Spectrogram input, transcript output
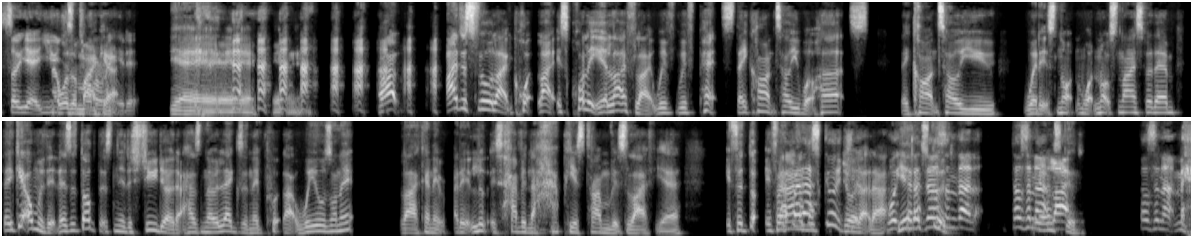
So yeah, you That just wasn't my cat. tolerated it. Yeah, yeah, yeah, yeah, yeah, yeah. I, I just feel like like it's quality of life. Like with with pets, they can't tell you what hurts. They can't tell you when it's not what not's nice for them. They get on with it. There's a dog that's near the studio that has no legs, and they put like wheels on it, like and it and it look it's having the happiest time of its life. Yeah. If a if an Yeah, animal that's good. like that, Well, yeah, that's doesn't good. that doesn't Yeah, that like good. doesn't that mean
